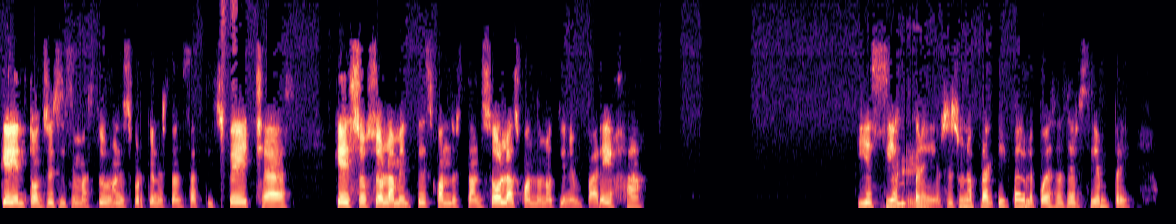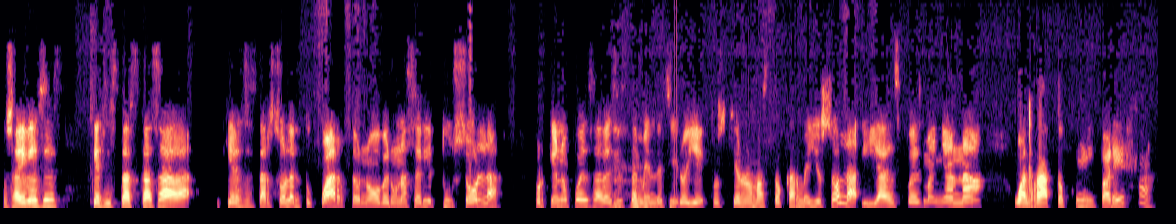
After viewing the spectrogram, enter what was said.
que entonces si se masturban es porque no están satisfechas, que eso solamente es cuando están solas, cuando no tienen pareja. Y es siempre, o sea, es una práctica que le puedes hacer siempre. O sea, hay veces que si estás casada, quieres estar sola en tu cuarto, ¿no? O ver una serie tú sola. ¿Por qué no puedes a veces también decir, oye, pues quiero nomás tocarme yo sola y ya después mañana o al rato con mi pareja?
